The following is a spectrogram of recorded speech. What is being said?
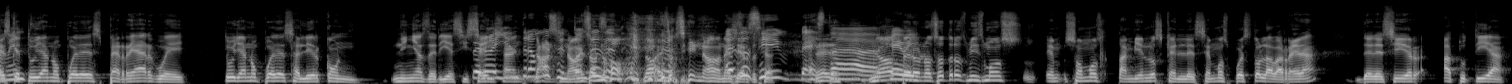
Es que tú ya no puedes perrear, güey. Tú ya no puedes salir con niñas de 16 pero ahí años. no, no, eso no. No, eso sí, no, no es eso sí está No, pero nosotros mismos em, somos también los que les hemos puesto la barrera de decir a tu tía,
